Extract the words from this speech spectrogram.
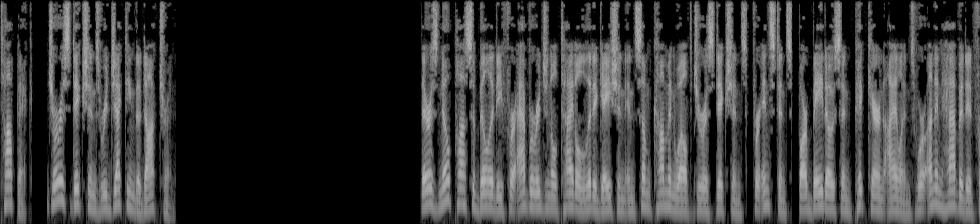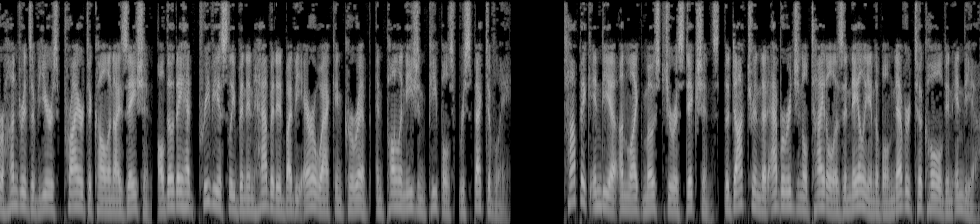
Topic: Jurisdictions rejecting the doctrine. There is no possibility for Aboriginal title litigation in some Commonwealth jurisdictions, for instance, Barbados and Pitcairn Islands were uninhabited for hundreds of years prior to colonisation, although they had previously been inhabited by the Arawak and Carib, and Polynesian peoples, respectively. India Unlike most jurisdictions, the doctrine that aboriginal title is inalienable never took hold in India.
